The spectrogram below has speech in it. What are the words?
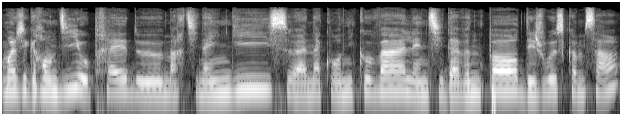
moi, j'ai grandi auprès de Martina Hingis, Anna Kournikova, Lindsay Davenport, des joueuses comme ça.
